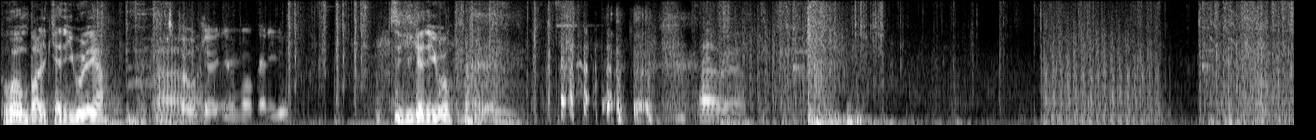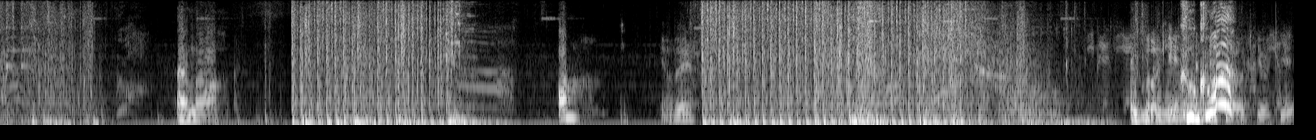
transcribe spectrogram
Pourquoi vous me parlez de canigou les gars C'est pas vous qui avez dit on va au canigo C'est qui canigou Ah ouais. Un mort. Bien vu. Ok. Cou- quoi Ok, ok.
